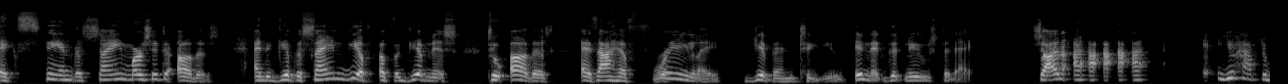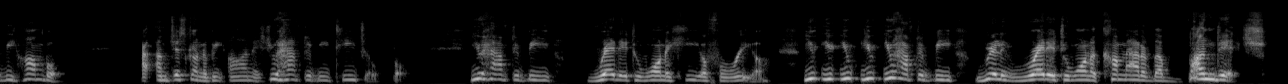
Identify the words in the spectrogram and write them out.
extend the same mercy to others and to give the same gift of forgiveness to others as I have freely given to you. Isn't that good news today? So I, I, I, I you have to be humble. I, I'm just going to be honest. You have to be teachable. You have to be ready to want to heal for real. You, you, you, you, you have to be really ready to want to come out of the bondage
